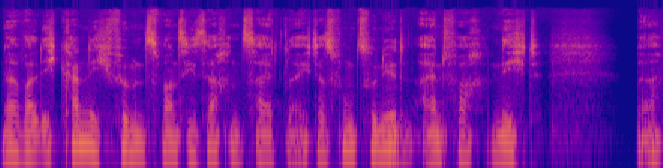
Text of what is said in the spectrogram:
Ne, weil ich kann nicht 25 Sachen zeitgleich. Das funktioniert mhm. einfach nicht. Ja.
